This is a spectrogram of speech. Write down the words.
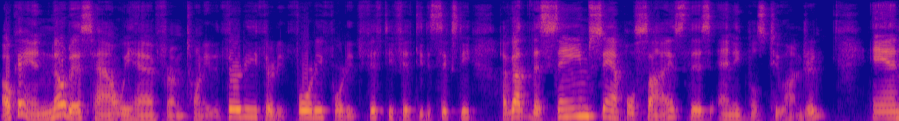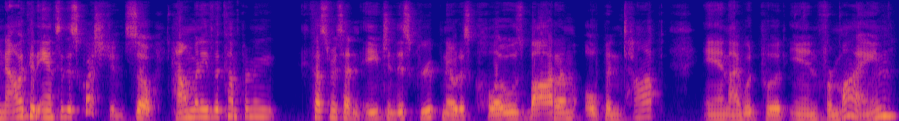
Okay, and notice how we have from 20 to 30, 30 to 40, 40 to 50, 50 to 60. I've got the same sample size, this n equals 200. And now I could answer this question. So how many of the company customers had an age in this group? Notice close bottom, open top. And I would put in for mine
